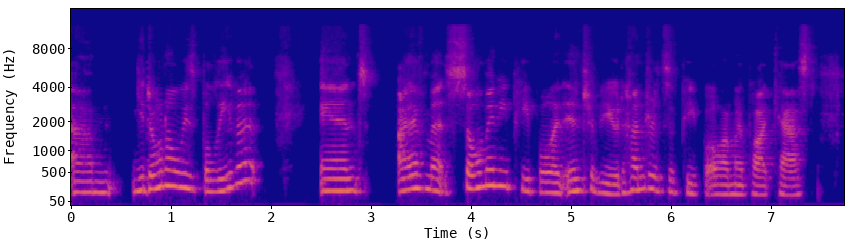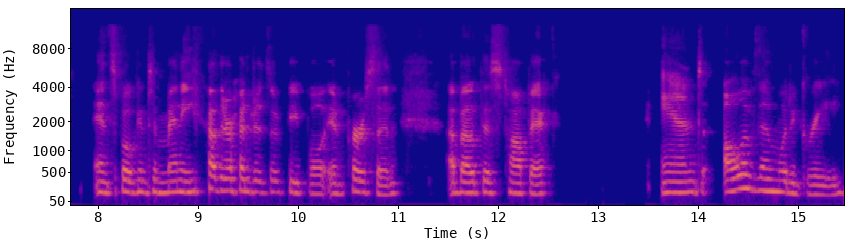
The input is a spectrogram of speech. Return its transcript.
um, you don't always believe it. And I have met so many people and interviewed hundreds of people on my podcast and spoken to many other hundreds of people in person about this topic and all of them would agree,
